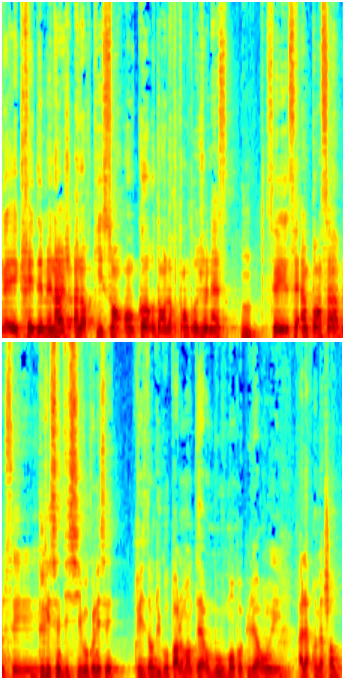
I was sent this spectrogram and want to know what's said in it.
et créer des ménages alors qu'ils sont encore dans leur tendre jeunesse? Mm. C'est impensable. Driss Intissi, vous connaissez? Président du groupe parlementaire au Mouvement Populaire au, oui. à la Première Chambre?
